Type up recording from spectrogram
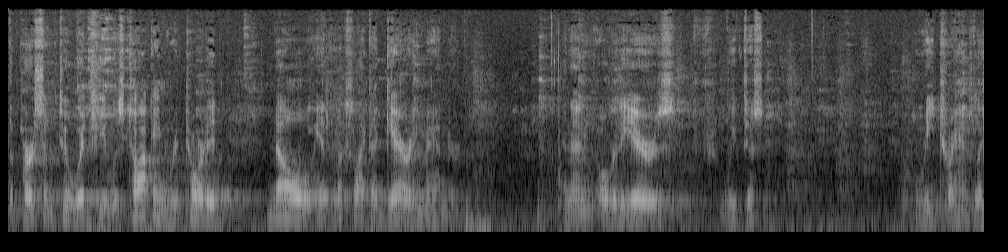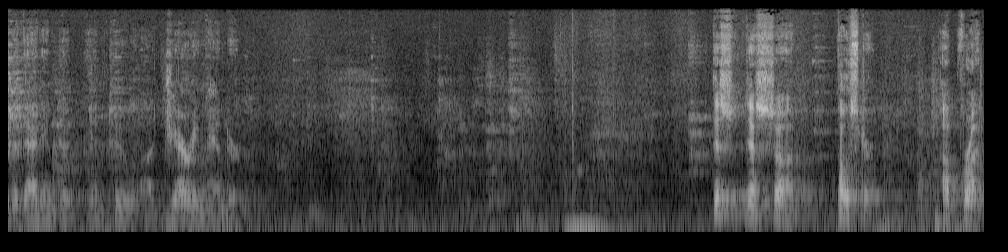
the person to which he was talking retorted, No, it looks like a Garymander. And then over the years, we've just retranslated that into, into a gerrymander. This, this uh, poster up front,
